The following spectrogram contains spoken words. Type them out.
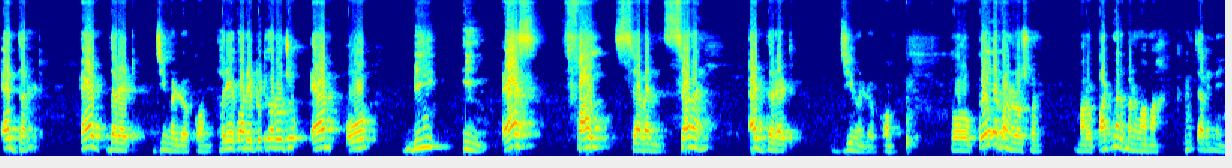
at the rate at the rate Gmail dot com ફરી એકવાર રિપીટ કરું છું M O B E S five seven seven at the rate Gmail dot com તો કોઈને પણ રસ હોય, મારો પાર્ટનર બનવામાં કર્મચારી નહીં.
